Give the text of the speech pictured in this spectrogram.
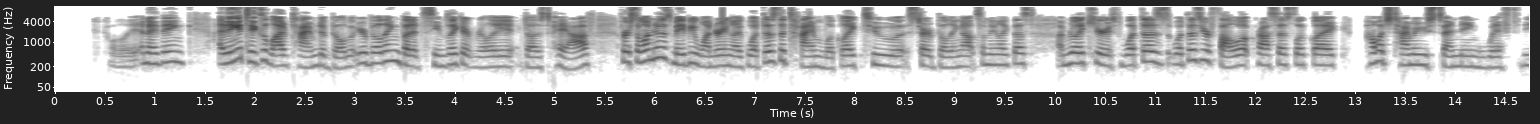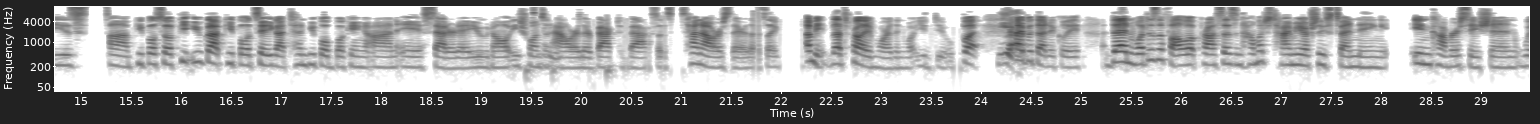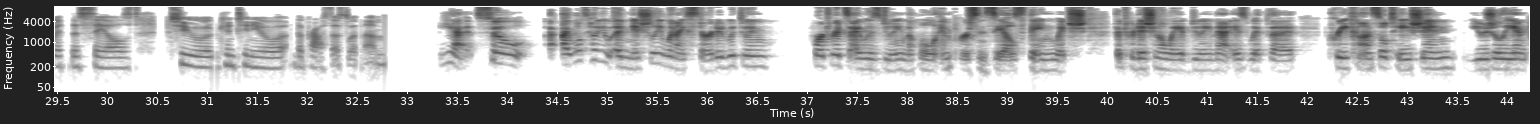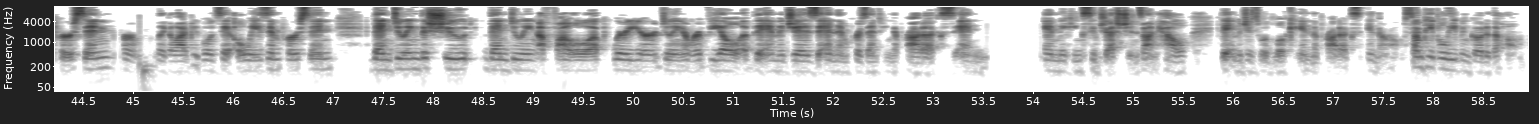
Totally. And I think I think it takes a lot of time to build what you're building, but it seems like it really does pay off. For someone who's maybe wondering like what does the time look like to start building out something like this? I'm really curious. What does what does your follow-up process look like? How much time are you spending with these um, people? So if you've got people, let's say you got 10 people booking on a Saturday, you know, each one's an mm-hmm. hour, they're back to back. So it's 10 hours there. That's like I mean, that's probably more than what you do, but yeah. hypothetically, then what does the follow up process and how much time are you actually spending in conversation with the sales to continue the process with them? Yeah. So I will tell you initially when I started with doing portraits, I was doing the whole in person sales thing, which the traditional way of doing that is with a pre consultation, usually in person, or like a lot of people would say, always in person, then doing the shoot, then doing a follow up where you're doing a reveal of the images and then presenting the products and and making suggestions on how the images would look in the products in their home. Some people even go to the home.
